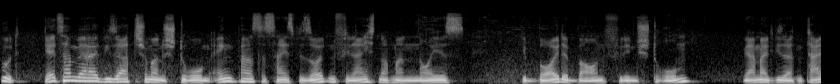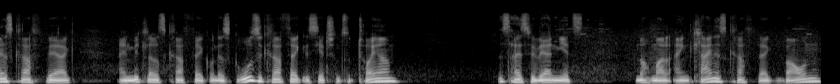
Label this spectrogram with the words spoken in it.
Gut, jetzt haben wir halt, wie gesagt, schon mal einen Stromengpass. Das heißt, wir sollten vielleicht nochmal ein neues Gebäude bauen für den Strom. Wir haben halt, wie gesagt, ein kleines Kraftwerk, ein mittleres Kraftwerk und das große Kraftwerk ist jetzt schon zu teuer. Das heißt, wir werden jetzt nochmal ein kleines Kraftwerk bauen.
